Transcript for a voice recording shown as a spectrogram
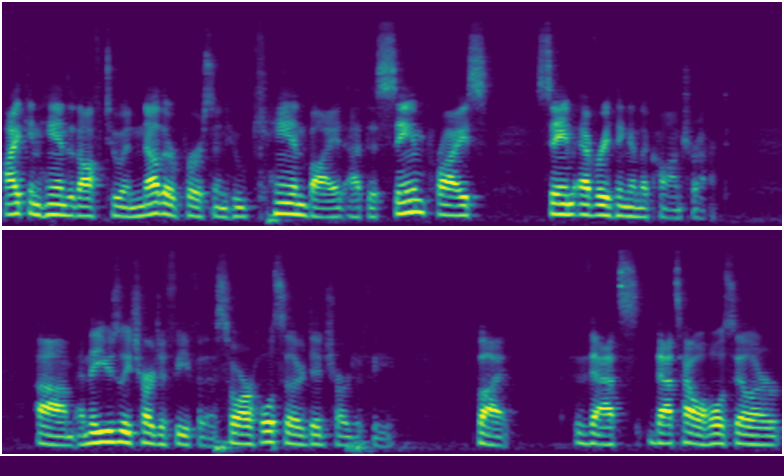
I can hand it off to another person who can buy it at the same price, same everything in the contract um, and they usually charge a fee for this. So our wholesaler did charge a fee, but that's that's how a wholesaler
